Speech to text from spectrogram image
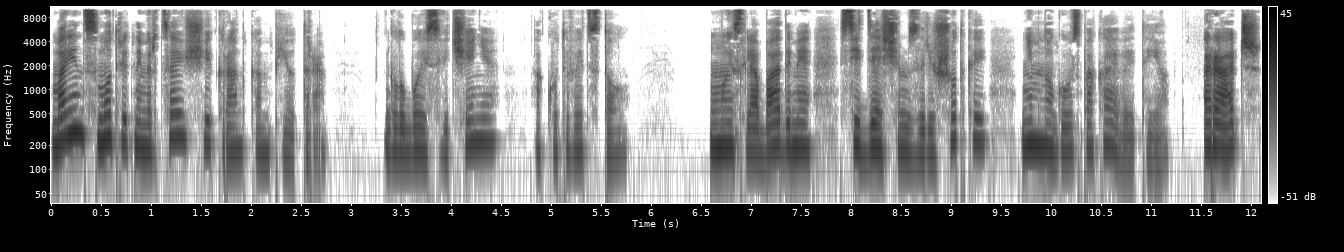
Марин смотрит на мерцающий экран компьютера. Голубое свечение окутывает стол. Мысль об Адаме, сидящем за решеткой, немного успокаивает ее. «Радж!»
